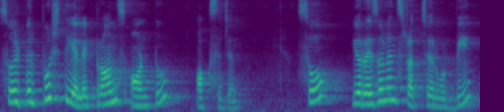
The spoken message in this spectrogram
So, it will push the electrons onto oxygen. So, your resonance structure would be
